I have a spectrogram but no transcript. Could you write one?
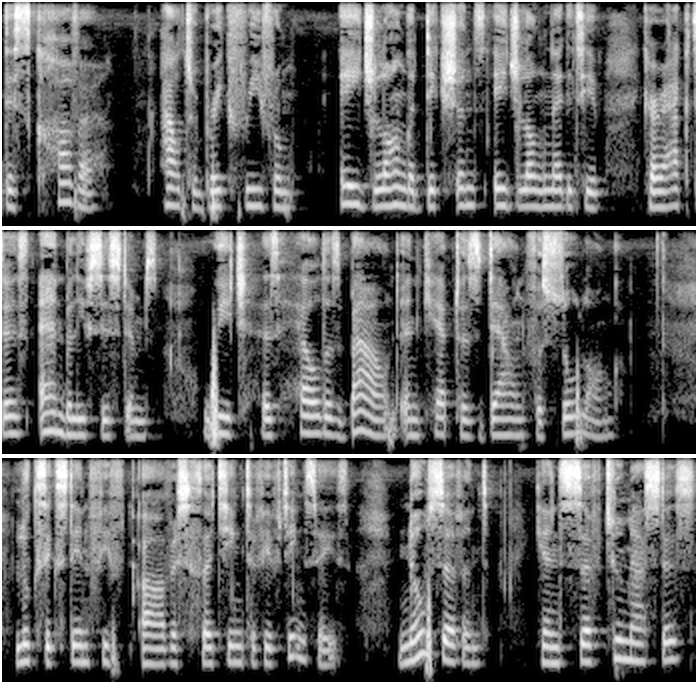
discover how to break free from age long addictions, age long negative characters, and belief systems, which has held us bound and kept us down for so long. Luke 16, 15, uh, verse 13 to 15 says, No servant can serve two masters,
